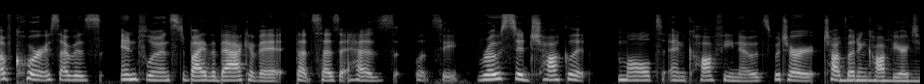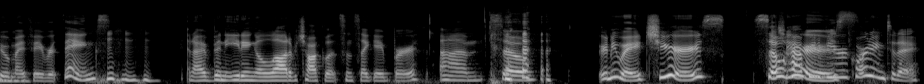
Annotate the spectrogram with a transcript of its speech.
of course, I was influenced by the back of it that says it has, let's see, roasted chocolate malt and coffee notes, which are chocolate mm. and coffee are two of my mm. favorite things. and I've been eating a lot of chocolate since I gave birth. Um, so anyway, cheers. So cheers. happy to be recording today.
